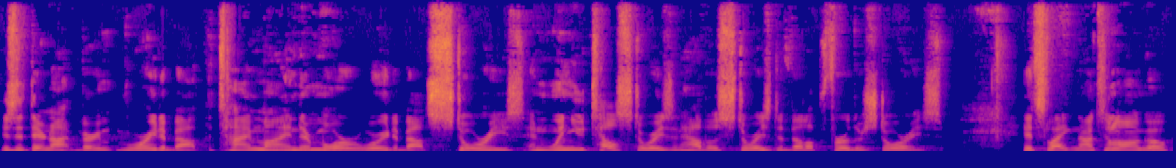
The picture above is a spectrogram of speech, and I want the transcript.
is that they're not very worried about the timeline. They're more worried about stories and when you tell stories and how those stories develop further stories. It's like not too long ago,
